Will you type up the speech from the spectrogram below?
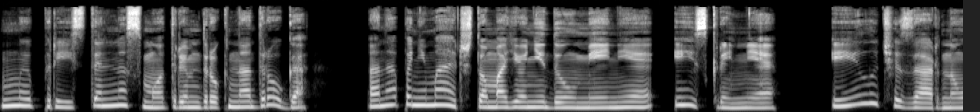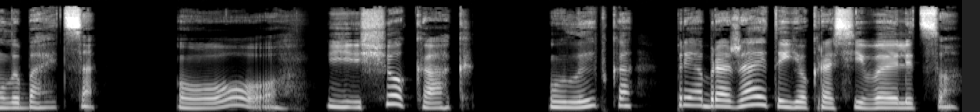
Мы пристально смотрим друг на друга — она понимает, что мое недоумение искреннее, и лучезарно улыбается. О, еще как! Улыбка преображает ее красивое лицо.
